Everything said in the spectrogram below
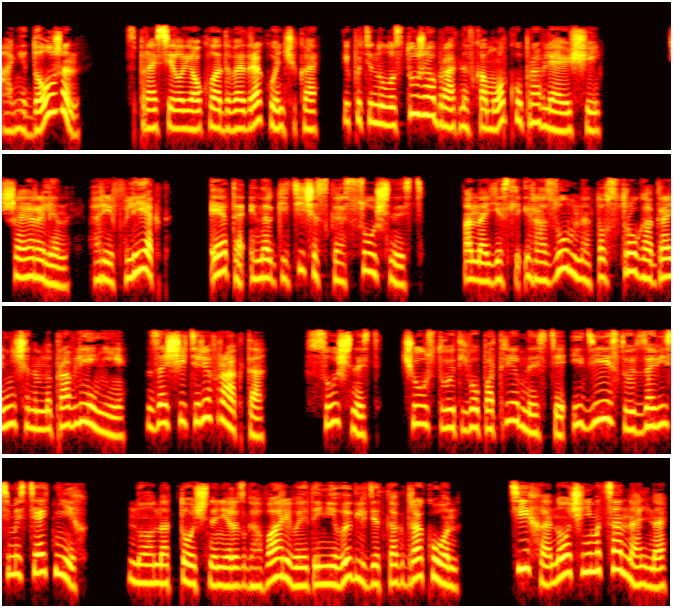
«А не должен?» — спросила я, укладывая дракончика, и потянула стужу обратно в коморку управляющей. «Шерлин, рефлект — это энергетическая сущность. Она, если и разумна, то в строго ограниченном направлении, защите рефракта. Сущность чувствует его потребности и действует в зависимости от них. но она точно не разговаривает и не выглядит как дракон. Тихо, но очень эмоционально,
